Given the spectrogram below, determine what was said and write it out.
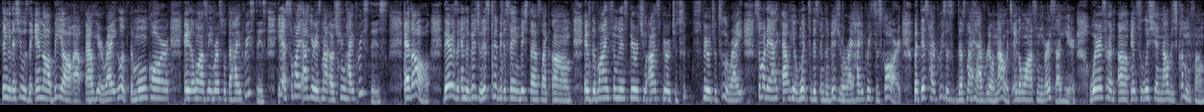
thinking that she was the end all be all out, out here, right? Look, the moon card, eight of wands in reverse with the high priestess. Yeah, somebody out here is not a true high priestess at all. There is an individual. This could be the same bitch that's like um if divine feminine spiritual, I'm spiritual too, spiritual too, right? Somebody out, out here went to this individual, right? High priestess card. But this high priestess does not have real knowledge. Eight of wands in reverse out here. Where where's her um, intuition knowledge coming from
